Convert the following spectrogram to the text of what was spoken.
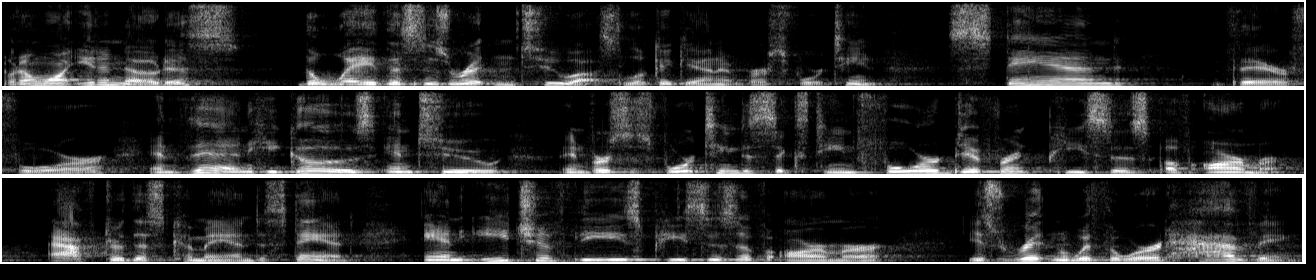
But I want you to notice the way this is written to us. Look again at verse 14. Stand therefore. And then he goes into, in verses 14 to 16, four different pieces of armor after this command to stand. And each of these pieces of armor is written with the word having.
